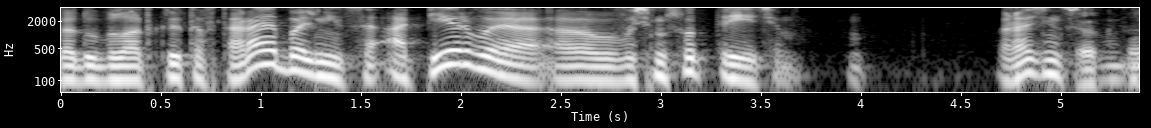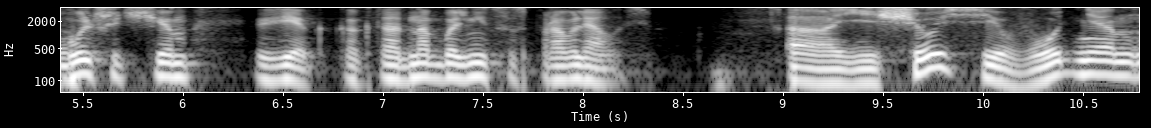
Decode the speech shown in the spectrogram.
году была открыта вторая больница, а первая э, в 803. Разница больше, чем век. Как-то одна больница справлялась. А еще сегодня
